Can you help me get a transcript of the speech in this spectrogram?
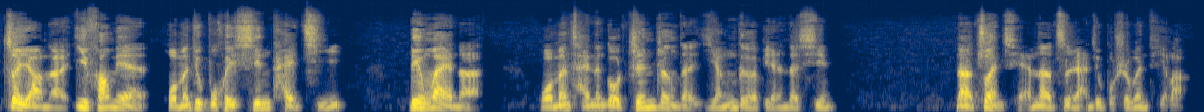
这样呢，一方面我们就不会心太急，另外呢，我们才能够真正的赢得别人的心。那赚钱呢，自然就不是问题了。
